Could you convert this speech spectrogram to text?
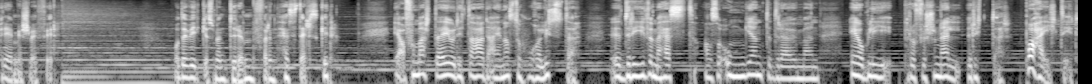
premiesløyfer. Og det virker som en drøm for en hesteelsker. Ja, for Märtha er jo dette her det eneste hun har lyst til. Eh, drive med hest. Altså ungjentedrømmen er å bli profesjonell rytter. På heltid.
